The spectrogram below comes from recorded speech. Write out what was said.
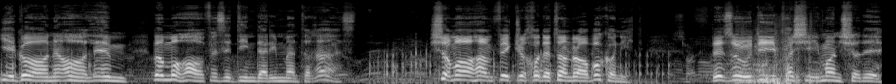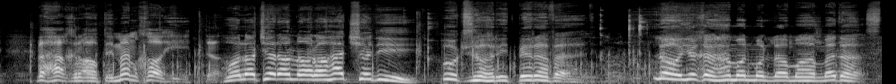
یگان عالم و محافظ دین در این منطقه است. شما هم فکر خودتان را بکنید. به زودی پشیمان شده و حق را به من خواهید داد. حالا چرا ناراحت شدی؟ بگذارید برود. لایق همان ملا محمد است.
